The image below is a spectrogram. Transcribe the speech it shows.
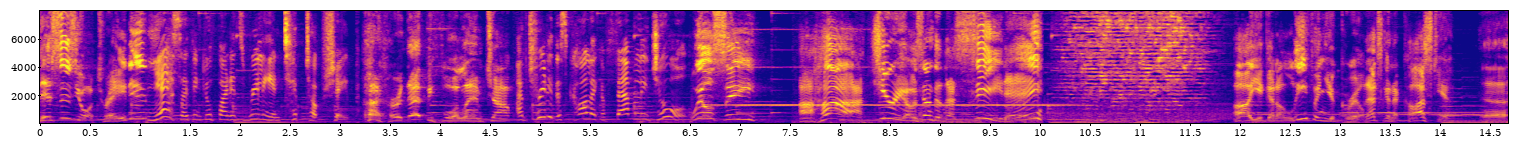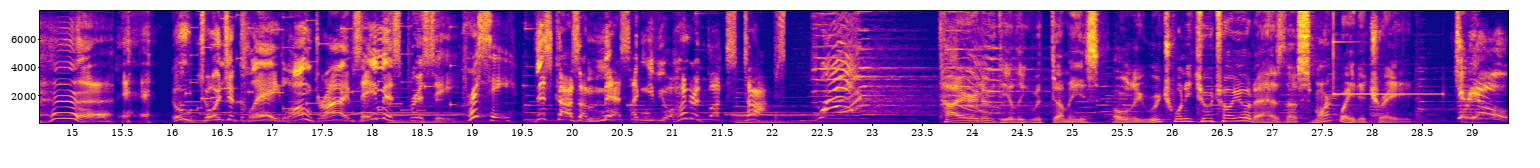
This is your trade-in? Yes, I think you'll find it's really in tip-top shape. I've heard that before, Lamb Chop. I've treated this car like a family jewel. We'll see. Aha! Cheerios under the seat, eh? Oh, you got a leaf in your grill. That's gonna cost you. Uh-huh. Ooh, Georgia Clay. Long drives, eh, Miss Prissy? Prissy? This car's a mess. I can give you a hundred bucks tops. What? Tired of dealing with dummies? Only Route 22 Toyota has the smart way to trade. Cheerio!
